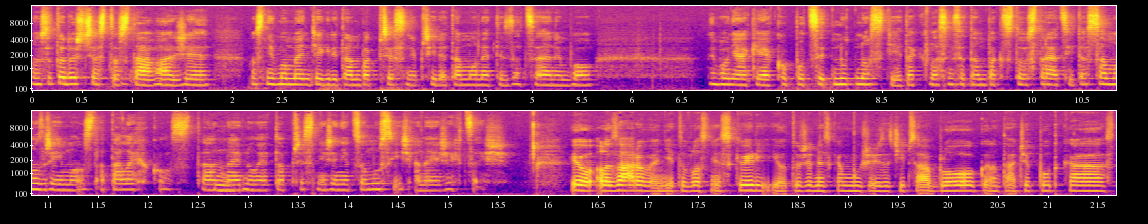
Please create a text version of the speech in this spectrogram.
Ono se to dost často stává, že vlastně v momentě, kdy tam pak přesně přijde ta monetizace nebo nebo nějaký jako pocit nutnosti, tak vlastně se tam pak z toho ztrácí ta samozřejmost a ta lehkost. A hmm. najednou je to přesně, že něco musíš a ne, že chceš. Jo, ale zároveň je to vlastně skvělý, jo, to, že dneska můžeš začít psát blog, natáčet podcast,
